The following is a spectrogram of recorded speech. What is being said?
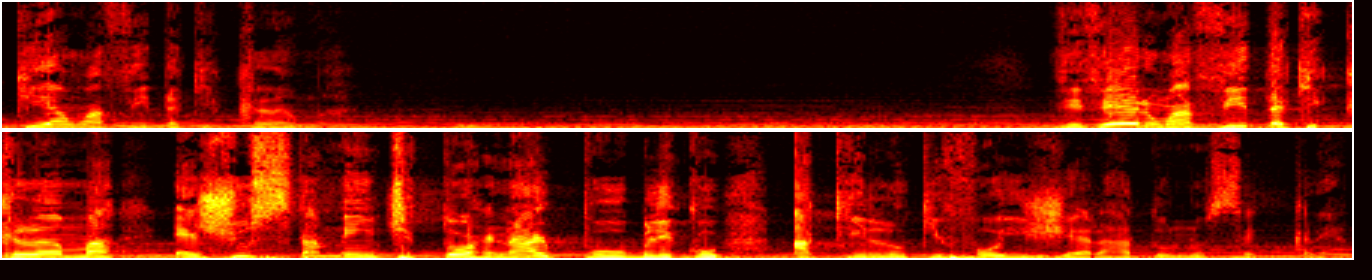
O que é uma vida que clama? Viver uma vida que clama é justamente tornar público aquilo que foi gerado no secreto.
